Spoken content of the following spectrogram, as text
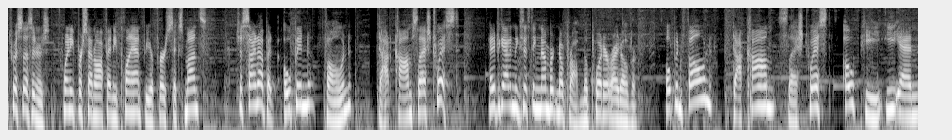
Twist listeners, 20% off any plan for your first six months. Just sign up at openphone.com slash twist. And if you got an existing number, no problem. They'll port it right over. Openphone.com slash twist, O P E N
